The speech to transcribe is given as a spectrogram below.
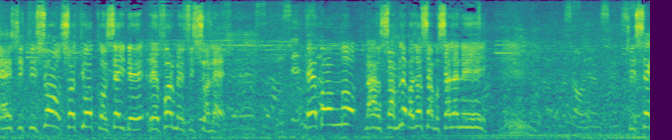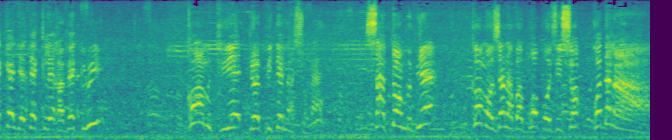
institution soki au conseil de réforme institutionnelle ebongo na assemblée bazosala mosala nini tu sais que j'étais clair avec lui comme tu es député national ça tombe bien comme oza na baproposition kota na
